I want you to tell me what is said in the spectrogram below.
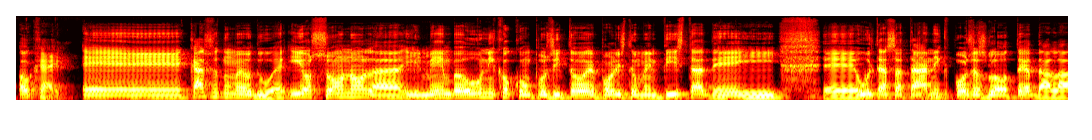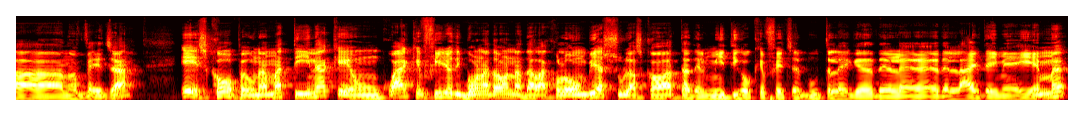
Ok, e caso numero due, io sono la, il membro unico compositore polistrumentista dei eh, Ultra Satanic Posa Slaughter dalla Norvegia e scopro una mattina che un qualche figlio di buona donna dalla Colombia sulla scorta del mitico che fece il bootleg del, del live dei Mayhem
